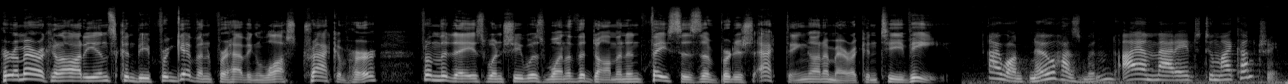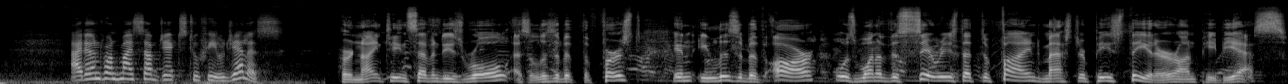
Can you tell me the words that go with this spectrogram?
Her American audience can be forgiven for having lost track of her from the days when she was one of the dominant faces of British acting on American TV. I want no husband. I am married to my country. I don't want my subjects to feel jealous. Her 1970s role as Elizabeth I in Elizabeth R was one of the series that defined Masterpiece Theater on PBS.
